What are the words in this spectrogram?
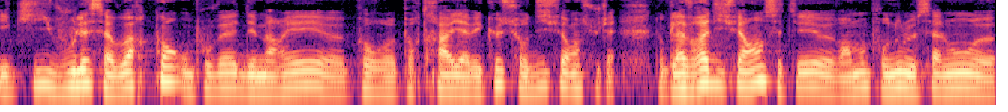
et qui voulaient savoir quand on pouvait démarrer euh, pour, pour travailler avec eux sur différents sujets. Donc la vraie différence, c'était euh, vraiment pour nous le salon, euh,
